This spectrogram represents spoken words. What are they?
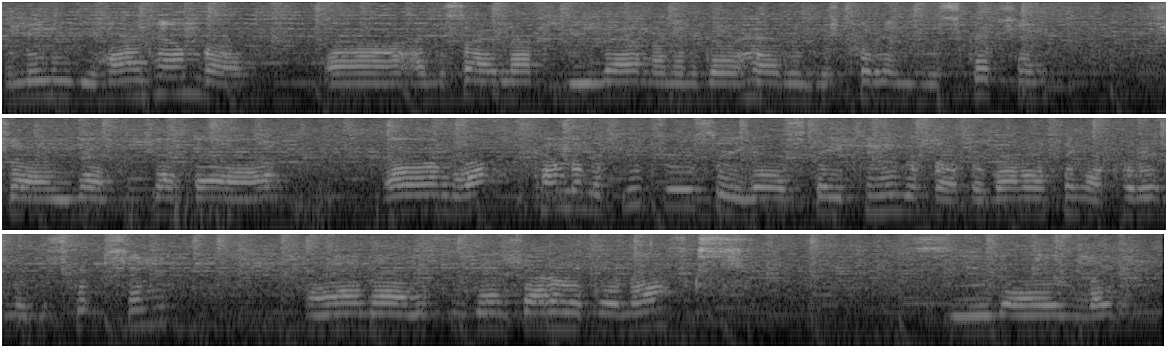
the meaning behind him, but uh, I decided not to do that, and I'm going to go ahead and just put it in the description so you guys can check that out. Um, lots to come in the future, so you guys stay tuned. If I forgot anything, I'll put it in the description. And uh, this is Dan Shadowmaker Masks. See you guys later.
